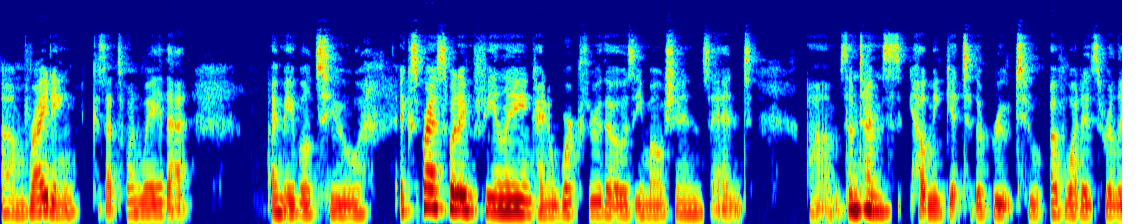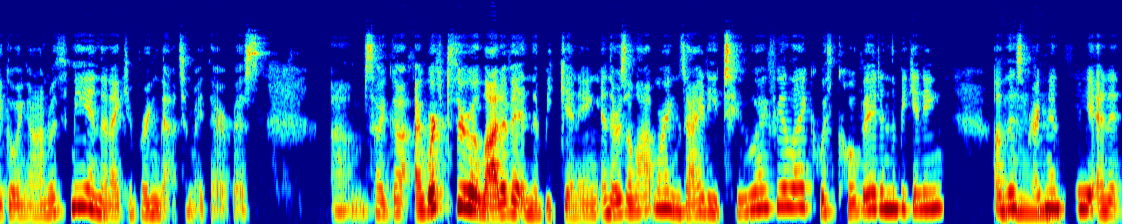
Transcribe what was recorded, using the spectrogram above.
um, writing because that's one way that I'm able to express what I'm feeling and kind of work through those emotions and um, sometimes help me get to the root to, of what is really going on with me and then I can bring that to my therapist. Um, so I got I worked through a lot of it in the beginning, and there was a lot more anxiety too. I feel like with COVID in the beginning of this Mhm. pregnancy, and it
